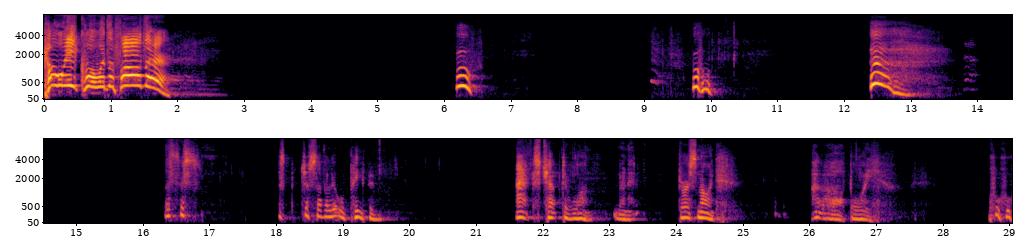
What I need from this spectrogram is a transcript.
co equal with the Father. Woo. Woo. Let's just, just, just have a little peep in Acts chapter 1 minute, verse 9. Oh boy. Ooh.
